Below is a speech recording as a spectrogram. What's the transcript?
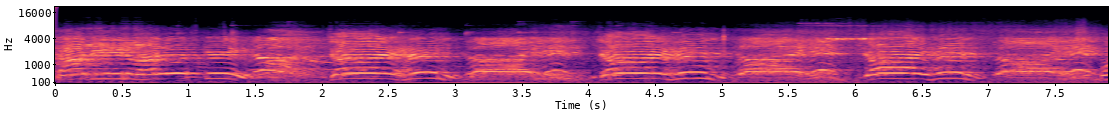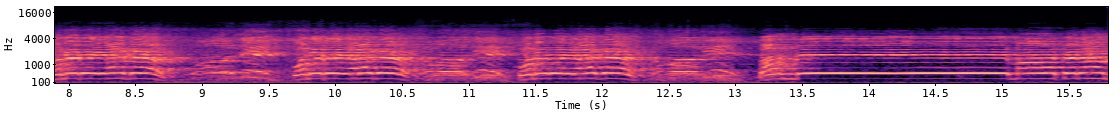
স্বাধীন ভারত কি? জয় হিন্দ। জয় হিন্দ। জয় হিন্দ। পনেরোই আগস্ট। পনেরোই পনেরোই আগস্ট বন্দে মাতরম।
